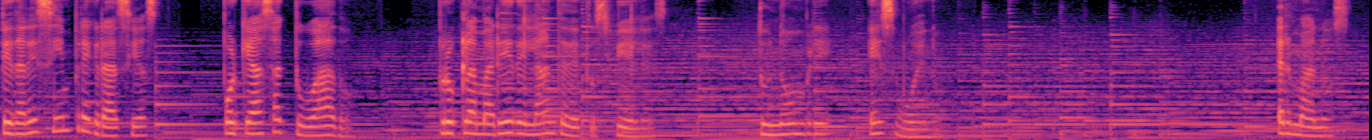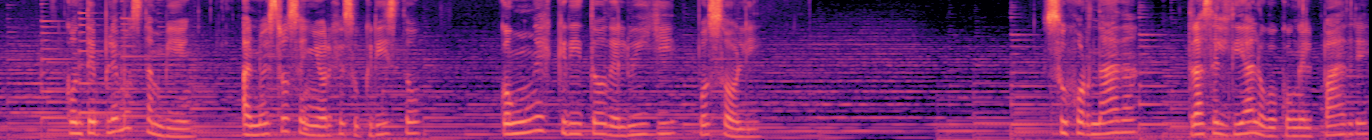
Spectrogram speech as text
Te daré siempre gracias porque has actuado. Proclamaré delante de tus fieles. Tu nombre es bueno. Hermanos, contemplemos también a nuestro Señor Jesucristo con un escrito de Luigi Pozzoli. Su jornada tras el diálogo con el Padre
